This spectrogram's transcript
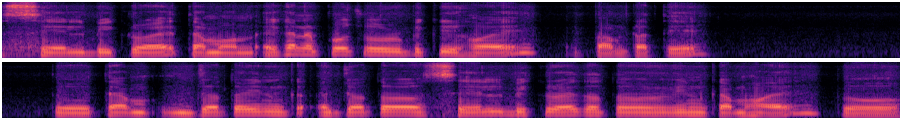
সেল বিক্রয়, তেমন এখানে প্রচুর বিক্রি হয় পাম্পটাতে তো যত ইনকা- যত সেল বিক্রয়, তত ইনকাম হয়। তো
